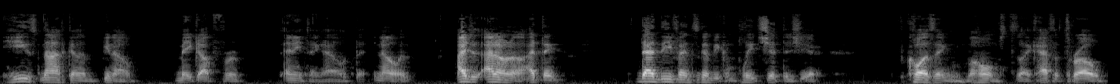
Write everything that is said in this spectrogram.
He's not going to, you know, make up for anything. I don't think. You know, I just, I don't know. I think that defense is going to be complete shit this year, causing Mahomes to like have to throw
